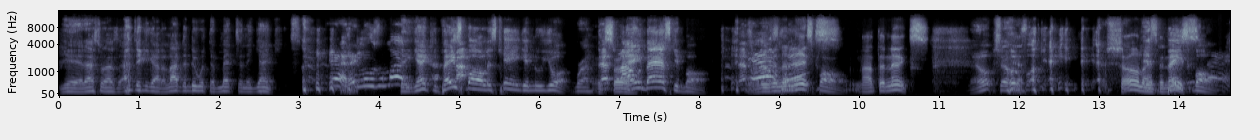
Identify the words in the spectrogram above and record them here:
Yeah, that's what I said. I think it got a lot to do with the Mets and the Yankees. Yeah, they losing the money. The Yankee baseball is king in New York, bro. That's what It ain't basketball. That's Yeah, what Even the man. Knicks, Baseball. not the Knicks. Nope, sure Yeah. fuck ain't. Show like It's the baseball. Man.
